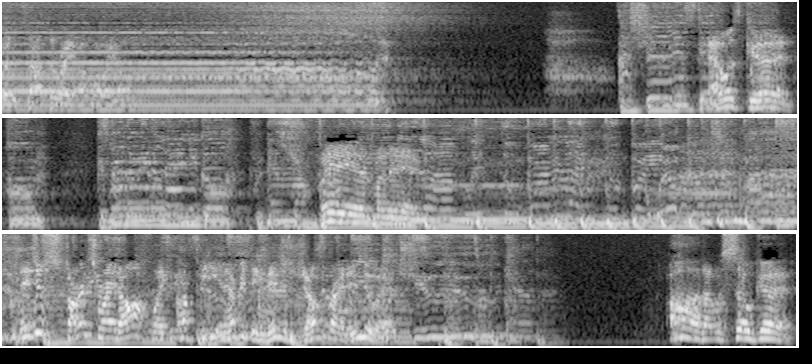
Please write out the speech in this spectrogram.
but it's not the right on my way home. That was good. Hey, there's my name. They just starts right off like upbeat and everything. They just jump right into it. Oh, that was so good.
